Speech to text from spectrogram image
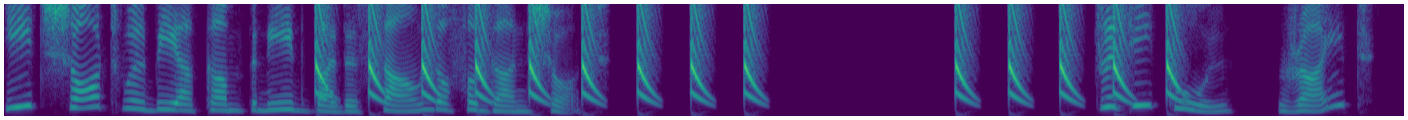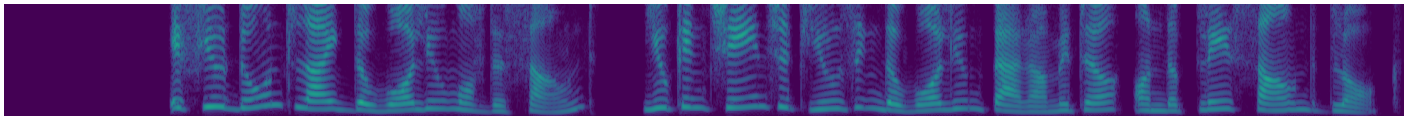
each shot will be accompanied by the sound of a gunshot. Pretty cool, right? If you don't like the volume of the sound, you can change it using the volume parameter on the play sound block.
